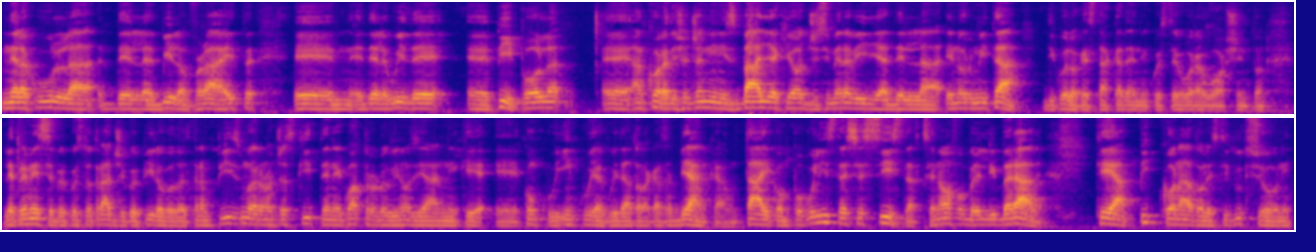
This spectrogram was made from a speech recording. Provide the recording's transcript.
nella culla del Bill of Rights e, e del We the eh, People, eh, ancora dice Giannini, sbaglia chi oggi si meraviglia dell'enormità di quello che sta accadendo in queste ore a Washington. Le premesse per questo tragico epilogo del trumpismo erano già scritte nei quattro rovinosi anni che, eh, cui, in cui ha guidato la Casa Bianca, un Taicon populista e sessista, xenofobo e liberale, che ha picconato le istituzioni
